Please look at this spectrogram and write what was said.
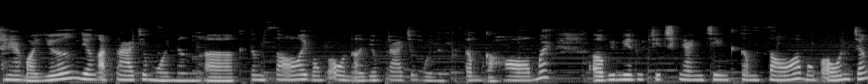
ឆារបស់យើងយើងអត់ប្រើជាមួយនឹងខ្ទឹមសទេបងប្អូនយើងប្រើជាមួយនឹងខ្ទឹមក្រហមណាវាមានរសជាតិឆ្ងាញ់ជាងខ្ទឹមសបងប្អូនអញ្ចឹង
